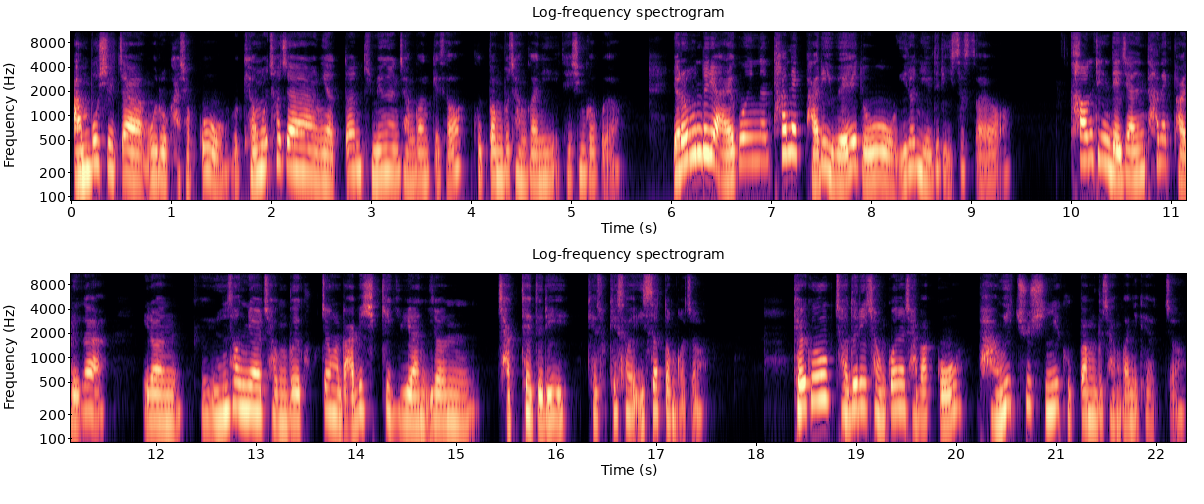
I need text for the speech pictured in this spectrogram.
안보실장으로 가셨고 뭐 경호처장이었던 김용현 장관께서 국방부 장관이 되신 거고요. 여러분들이 알고 있는 탄핵 발의 외에도 이런 일들이 있었어요. 카운팅 되지 않은 탄핵 발의가 이런 그 윤석열 정부의 국정을 마비시키기 위한 이런 작태들이 계속해서 있었던 거죠. 결국 저들이 정권을 잡았고 방위 출신이 국방부 장관이 되었죠.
